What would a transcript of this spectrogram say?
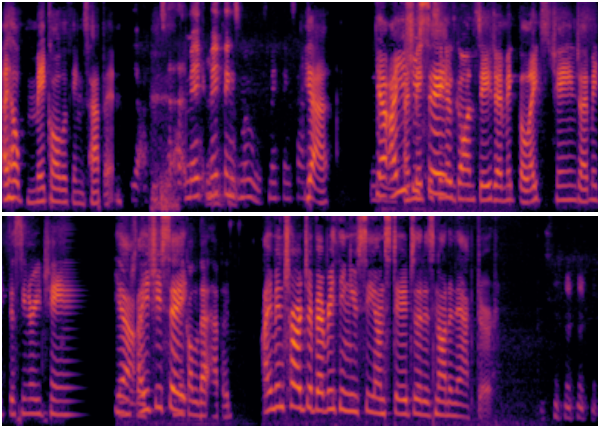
I help make all the things happen. Yeah, make make things move, make things happen. Yeah. Yeah, I Mhm. I usually make the say singers go on stage, I make the lights change, I make the scenery change. Yeah, I like, usually I say make all of that happen. I'm in charge of everything you see on stage that is not an actor.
